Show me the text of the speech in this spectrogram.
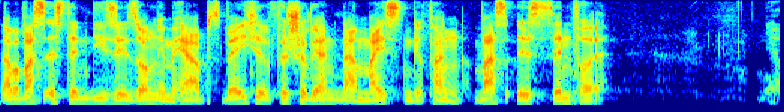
Aber was ist denn die Saison im Herbst? Welche Fische werden da am meisten gefangen? Was ist sinnvoll? Ja,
